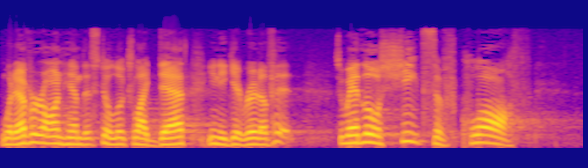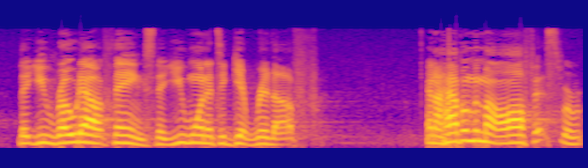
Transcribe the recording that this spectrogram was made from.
Whatever on him that still looks like death, you need to get rid of it. So we had little sheets of cloth that you wrote out things that you wanted to get rid of. And I have them in my office for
